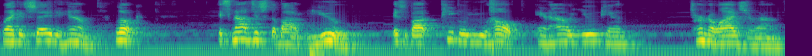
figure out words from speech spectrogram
Where I could say to him, look, it's not just about you. It's about people you help and how you can turn their lives around,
